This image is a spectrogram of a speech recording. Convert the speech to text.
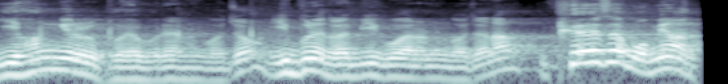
이 확률을 구해보려는 거죠 2분의 넓이 구하라는 거잖아 표에서 보면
